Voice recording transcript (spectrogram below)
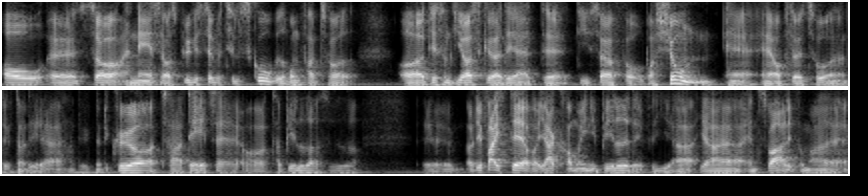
Og øh, så har NASA også bygget selve teleskopet, rumfartøjet. Og det, som de også gør, det er, at øh, de sørger for operationen af, af observatoriet, når det, når, det er, når, det, når det kører og tager data og tager billeder osv. Øh, og det er faktisk der, hvor jeg kommer ind i billedet af, fordi jeg, jeg er ansvarlig for meget af,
